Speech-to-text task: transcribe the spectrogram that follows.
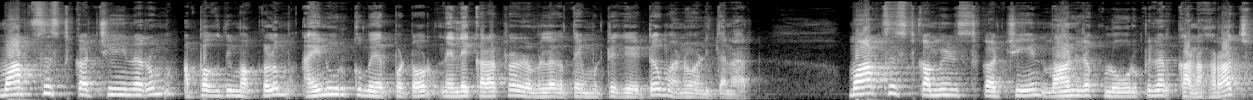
மார்க்சிஸ்ட் கட்சியினரும் அப்பகுதி மக்களும் ஐநூறுக்கும் மேற்பட்டோர் நெல்லை கலெக்டர் அலுவலகத்தை முற்றுகையிட்டு மனு அளித்தனர். மார்க்சிஸ்ட் கம்யூனிஸ்ட் கட்சியின் மாநில குழு உறுப்பினர் கனகராஜ்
